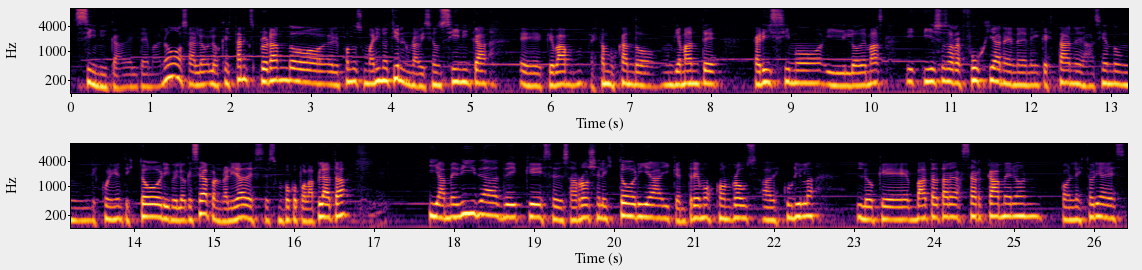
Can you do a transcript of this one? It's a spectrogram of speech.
cínica del tema, ¿no? O sea, lo- los que están explorando el fondo submarino tienen una visión cínica, eh, que van, están buscando un diamante carísimo y lo demás, y, y ellos se refugian en, en el que están eh, haciendo un descubrimiento histórico y lo que sea, pero en realidad es, es un poco por la plata. Y a medida de que se desarrolle la historia y que entremos con Rose a descubrirla, lo que va a tratar de hacer Cameron con la historia es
